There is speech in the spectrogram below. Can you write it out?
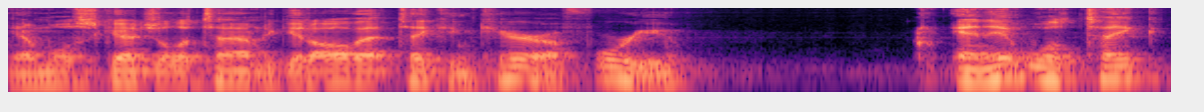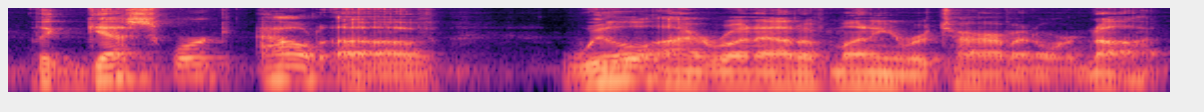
And we'll schedule a time to get all that taken care of for you. And it will take the guesswork out of will I run out of money in retirement or not?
